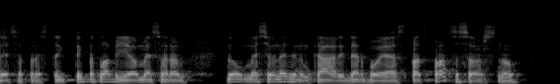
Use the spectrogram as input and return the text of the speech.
nesaprast. Tik, tikpat labi jau mēs varam, nu, mēs jau nezinām, kā arī darbojās pats processors. Nu. Uh,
